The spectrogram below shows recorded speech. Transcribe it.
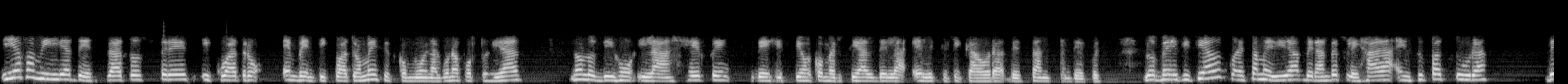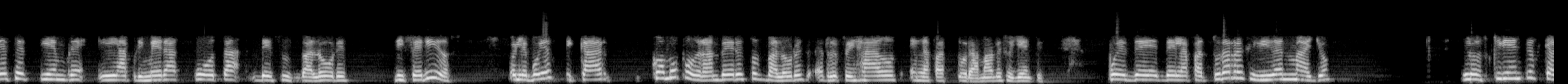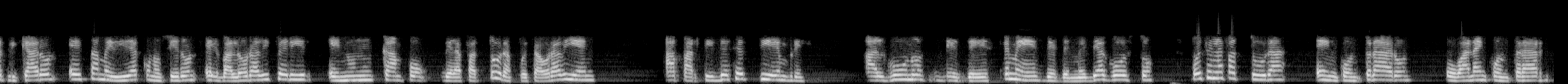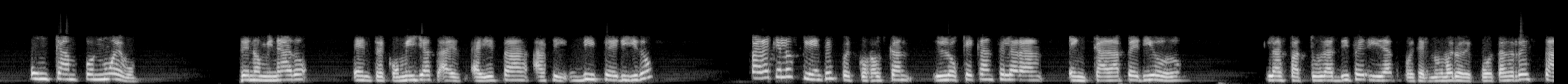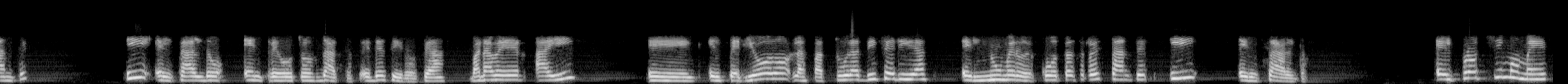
y a familias de estratos 3 y 4 en 24 meses, como en alguna oportunidad nos lo dijo la jefe de gestión comercial de la electrificadora de Santander. Pues los beneficiados con esta medida verán reflejada en su factura de septiembre la primera cuota de sus valores diferidos. Pues les voy a explicar cómo podrán ver estos valores reflejados en la factura, amables oyentes. Pues de, de la factura recibida en mayo, los clientes que aplicaron esta medida conocieron el valor a diferir en un campo de la factura. Pues ahora bien, a partir de septiembre algunos desde este mes, desde el mes de agosto, pues en la factura encontraron o van a encontrar un campo nuevo, denominado, entre comillas, ahí está así, diferido, para que los clientes pues conozcan lo que cancelarán en cada periodo, las facturas diferidas, pues el número de cuotas restantes y el saldo, entre otros datos. Es decir, o sea, van a ver ahí eh, el periodo, las facturas diferidas, el número de cuotas restantes y el saldo. El próximo mes,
